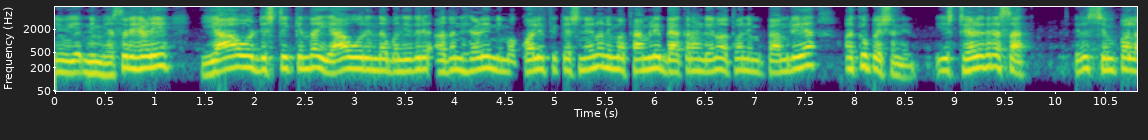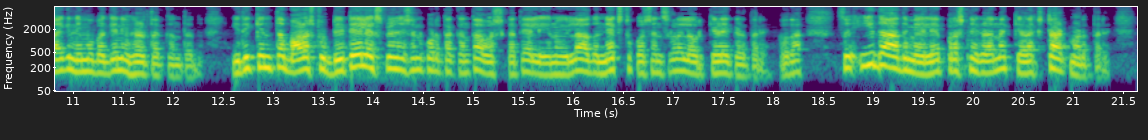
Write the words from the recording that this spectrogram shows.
ನೀವು ನಿಮ್ಮ ಹೆಸರು ಹೇಳಿ, ಯಾವ ಡಿಸ್ಟಿಕ್ ಇಂದ ಯಾವ ಊರಿಂದ ಬಂದಿದ್ರಿ ಅದನ್ನ ಹೇಳಿ ನಿಮ್ಮ ಕ್ವಾಲಿಫಿಕೇಶನ್ ಏನು, ನಿಮ್ಮ ಫ್ಯಾಮಿಲಿ ಬ್ಯಾಕ್ ಗ್ರೌಂಡ್ ಏನು, ಅಥವಾ ನಿಮ್ಮ ಫ್ಯಾಮಿಲಿಯ ಅಕ್ಯುಪೇಷನ್ ಏನು. ಇಷ್ಟು ಹೇಳಿದ್ರೆ ಸಾಕು. ಇದು ಸಿಂಪಲ್ ಆಗಿ ನಿಮ್ಮ ಬಗ್ಗೆ ನೀವು ಹೇಳ್ತಕ್ಕಂಥದ್ದು. ಇದಕ್ಕಿಂತ ಬಹಳಷ್ಟು ಡೀಟೇಲ್ ಎಕ್ಸ್ಪ್ಲನೇಷನ್ ಕೊಡ್ತಕ್ಕಂಥ ಅವಶ್ಯಕತೆ ಅಲ್ಲಿ ಏನೂ ಇಲ್ಲ. ಅದು ನೆಕ್ಸ್ಟ್ ಕ್ವಶನ್ಸ್ಗಳಲ್ಲಿ ಅವ್ರು ಕೇಳೇ ಕೇಳ್ತಾರೆ. ಹೌದಾ? ಸೊ ಇದಾದ ಮೇಲೆ ಪ್ರಶ್ನೆಗಳನ್ನ ಕೇಳಕ್ ಸ್ಟಾರ್ಟ್ ಮಾಡ್ತಾರೆ.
